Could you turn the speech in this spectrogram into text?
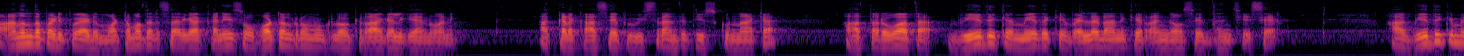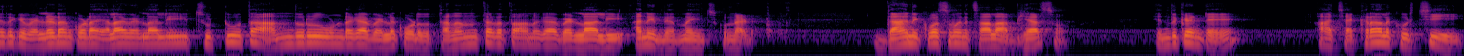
ఆనందపడిపోయాడు. మొట్టమొదటిసారిగా కనీసం హోటల్ రూమ్లోకి రాగలిగాను అని. అక్కడ కాసేపు విశ్రాంతి తీసుకున్నాక ఆ తరువాత వేదిక మీదకి వెళ్ళడానికి రంగం సిద్ధం చేశారు. ఆ వేదిక మీదకి వెళ్ళడం కూడా ఎలా వెళ్ళాలి? చుట్టూతా అందరూ ఉండగా వెళ్ళకూడదు. తనంతట తానుగా వెళ్ళాలి అని నిర్ణయించుకున్నాడు. దానికోసమని చాలా అభ్యాసం. ఎందుకంటే ఆ చక్రాల కుర్చీ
